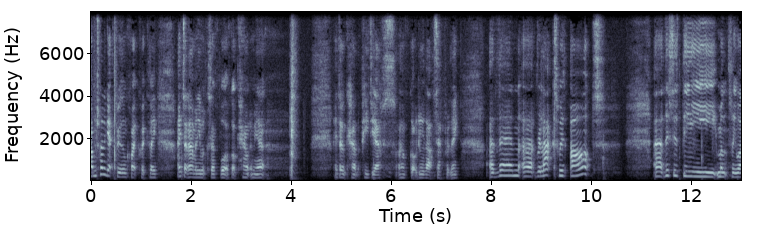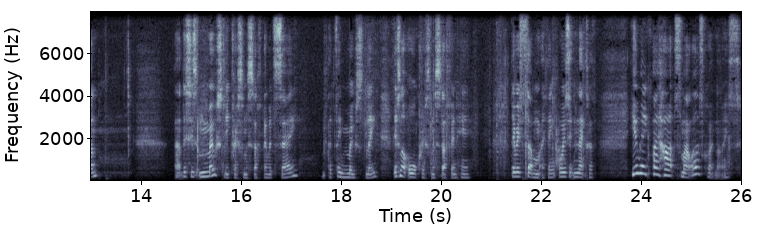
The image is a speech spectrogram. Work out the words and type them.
I'm trying to get through them quite quickly. I don't know how many books I've bought, I've got to count them yet. I don't count the PDFs, I've got to do that separately. And then uh, Relax with Art. Uh, this is the monthly one. Uh, this is mostly Christmas stuff, I would say. I'd say mostly. There's not all Christmas stuff in here. There is some, I think. Or is it next? You make my heart smile. Oh, that's quite nice.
